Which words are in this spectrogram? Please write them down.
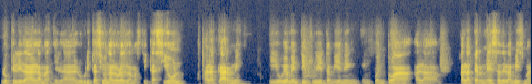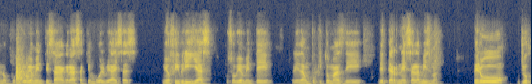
lo que le da la, la lubricación a la hora de la masticación a la carne, y obviamente influye también en, en cuanto a, a, la, a la terneza de la misma, ¿no? Porque obviamente esa grasa que envuelve a esas miofibrillas, pues obviamente le da un poquito más de, de terneza a la misma. Pero yo,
